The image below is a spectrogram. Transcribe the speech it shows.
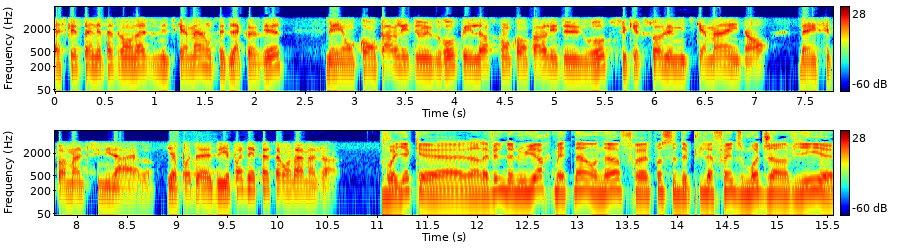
est-ce que c'est un effet secondaire du médicament ou c'est de la COVID, mais on compare les deux groupes et lorsqu'on compare les deux groupes, ceux qui reçoivent le médicament et non, ben c'est pas mal similaire. Il n'y a pas d'effet secondaire majeur. Je voyais que euh, dans la ville de New York, maintenant, on offre, je pense que depuis la fin du mois de janvier, euh,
